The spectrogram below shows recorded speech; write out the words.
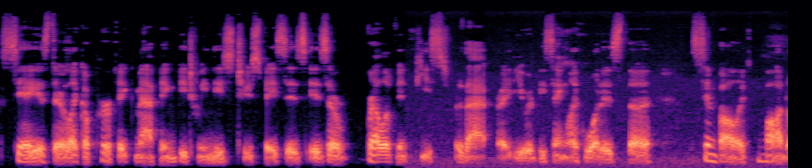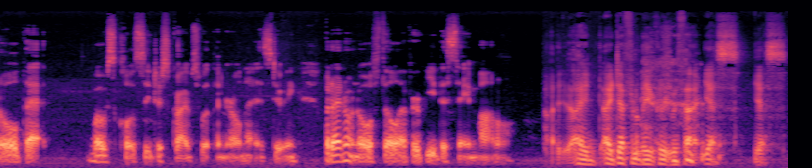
say, is there like a perfect mapping between these two spaces, is a relevant piece for that, right? You would be saying, like, what is the symbolic model that most closely describes what the neural net is doing? But I don't know if they'll ever be the same model. I, I definitely agree with that. yes, yes.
